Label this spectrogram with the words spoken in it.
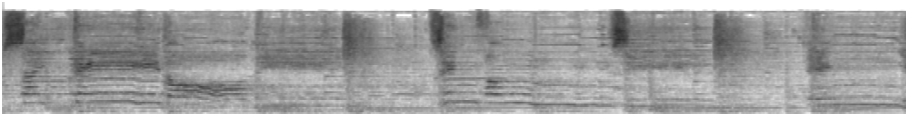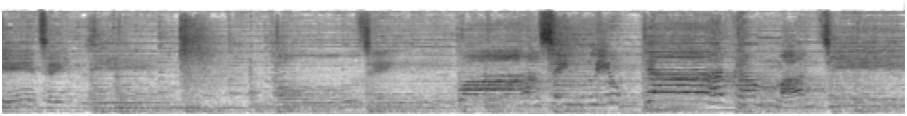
世几多变，清风笑，景野寂寥，豪情还剩了一襟晚照。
